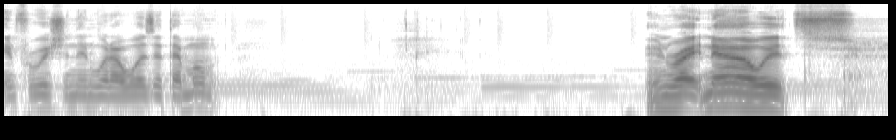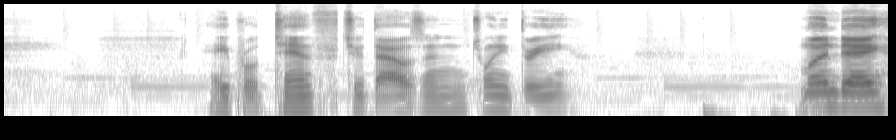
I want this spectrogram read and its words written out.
in fruition than what I was at that moment. And right now it's April 10th, 2023. Monday,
